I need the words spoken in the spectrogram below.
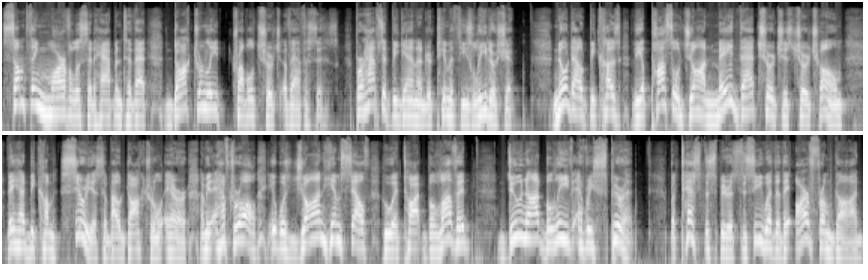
something marvelous had happened to that doctrinally troubled church of Ephesus. Perhaps it began under Timothy's leadership. No doubt because the Apostle John made that church his church home, they had become serious about doctrinal error. I mean, after all, it was John himself who had taught, Beloved, do not believe every spirit, but test the spirits to see whether they are from God,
